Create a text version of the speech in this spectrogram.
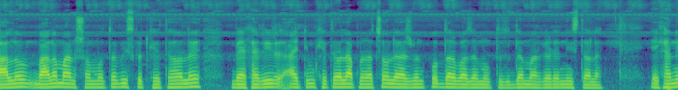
ভালো ভালো মানসম্মত বিস্কুট খেতে হলে, বেকারির আইটেম খেতে হলে আপনারা চলে আসবেন পোদ্দার বাজার মুক্তিযোদ্ধা মার্কেটের নিচতলায়। এখানে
